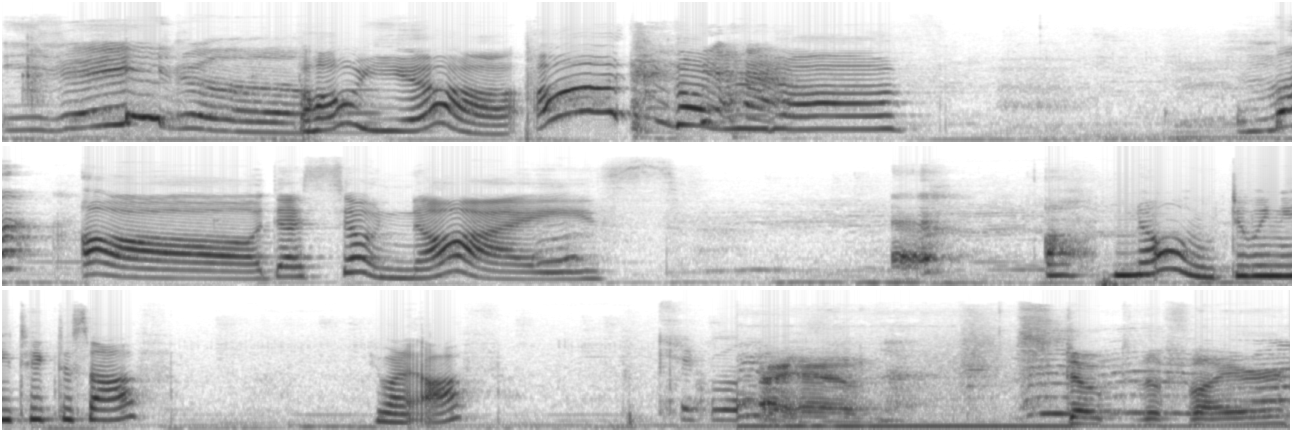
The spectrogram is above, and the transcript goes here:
Rudolph. Oh yeah. Oh, you got Rudolph. Oh, that's so nice. Oh no, do we need to take this off? You want it off? I have stoked the fire.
